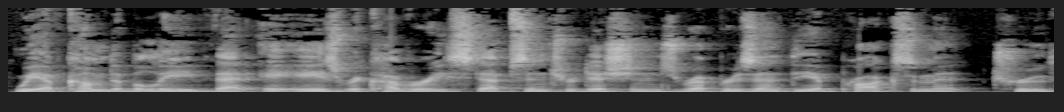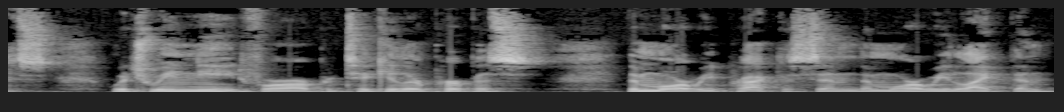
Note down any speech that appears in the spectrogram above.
We have come to believe that AA's recovery steps and traditions represent the approximate truths which we need for our particular purpose. The more we practice them, the more we like them.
